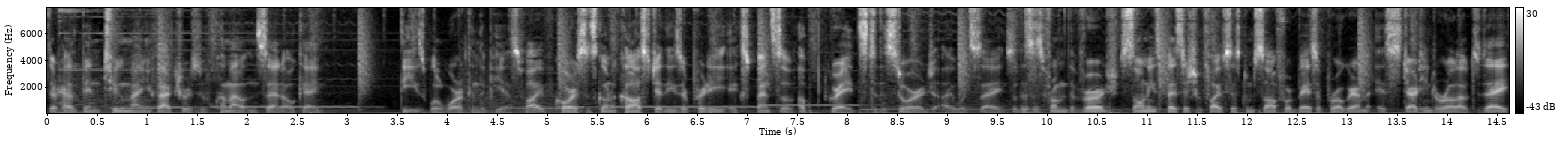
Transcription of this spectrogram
there have been two manufacturers who've come out and said okay these will work in the PS5. Of course, it's going to cost you. These are pretty expensive upgrades to the storage, I would say. So this is from The Verge. Sony's PlayStation 5 system software beta program is starting to roll out today,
